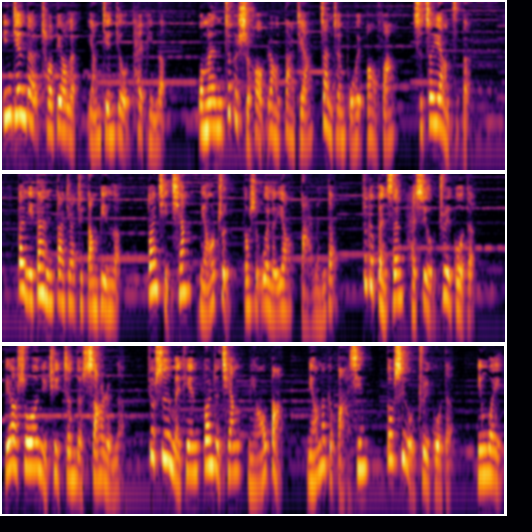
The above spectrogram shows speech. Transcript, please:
阴间的超掉了，阳间就太平了。我们这个时候让大家战争不会爆发，是这样子的。但一旦大家去当兵了，端起枪瞄准，都是为了要打人的，这个本身还是有罪过的。不要说你去真的杀人了，就是每天端着枪瞄靶，瞄那个靶心，都是有罪过的，因为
